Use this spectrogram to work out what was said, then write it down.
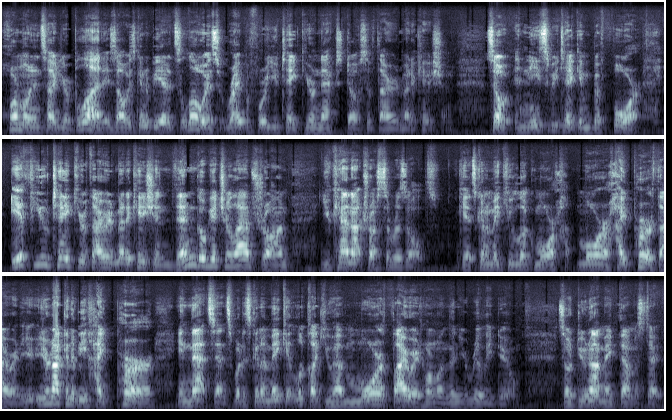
hormone inside your blood is always going to be at its lowest right before you take your next dose of thyroid medication. So it needs to be taken before. If you take your thyroid medication, then go get your labs drawn, you cannot trust the results. Okay, it's going to make you look more more hyperthyroid. You're not going to be hyper in that sense, but it's going to make it look like you have more thyroid hormone than you really do. So do not make that mistake.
